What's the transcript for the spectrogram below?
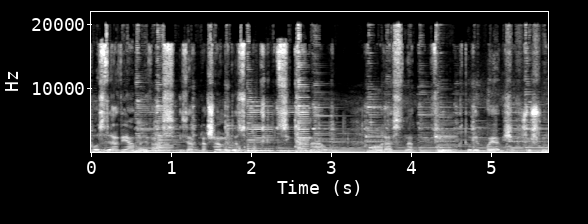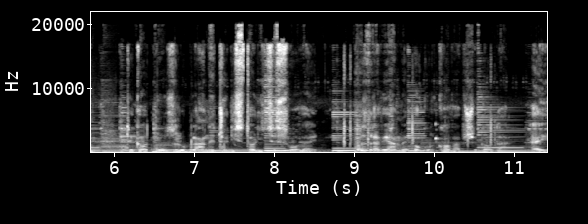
Pozdrawiamy Was i zapraszamy do subskrypcji kanału oraz na film, który pojawi się w przyszłym tygodniu z Lublany, czyli stolicy Słowenii. Pozdrawiamy, Ogórkowa Przygoda. Hej!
